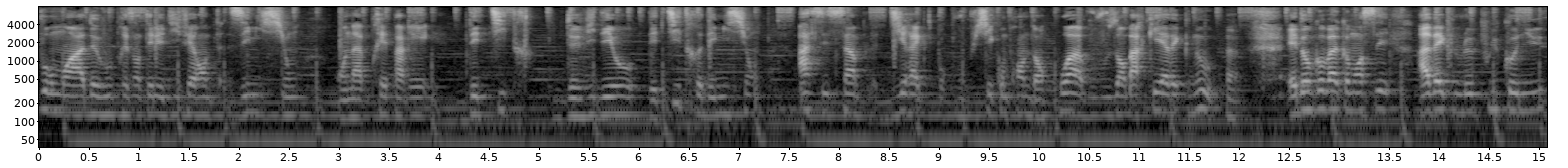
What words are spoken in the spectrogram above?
pour moi de vous présenter les différentes émissions. On a préparé des titres de vidéos, des titres d'émissions assez simples, directs, pour que vous puissiez comprendre dans quoi vous vous embarquez avec nous. Et donc on va commencer avec le plus connu,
